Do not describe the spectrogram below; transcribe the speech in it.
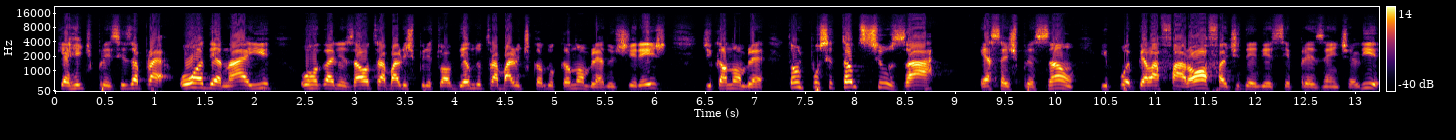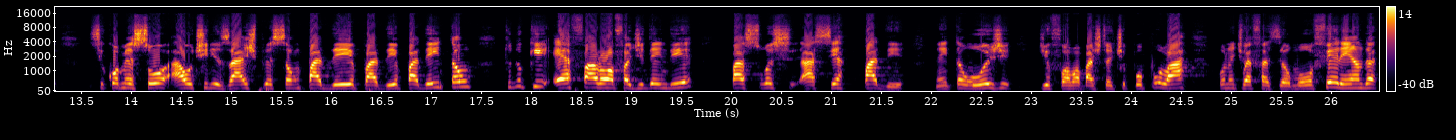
que a gente precisa para ordenar e organizar o trabalho espiritual dentro do trabalho de, do candomblé, dos tirês de candomblé. Então, por se tanto se usar essa expressão e por, pela farofa de Dendê ser presente ali, se começou a utilizar a expressão padê, padê, padê. Então, tudo que é farofa de Dendê passou a ser padê. Né? Então, hoje, de forma bastante popular, quando a gente vai fazer uma oferenda,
